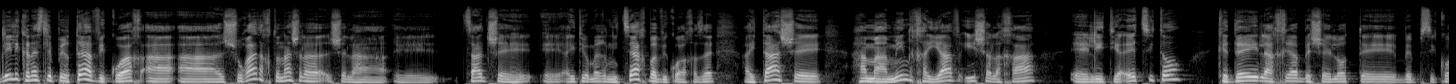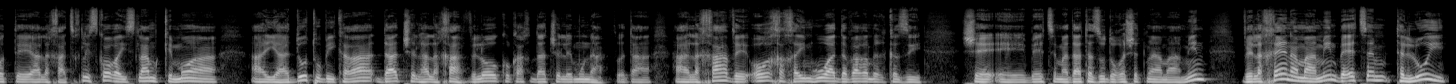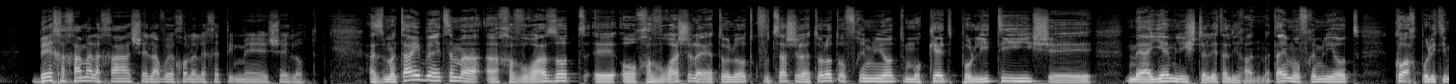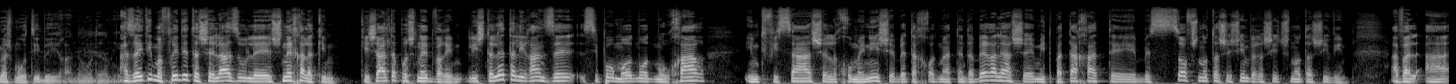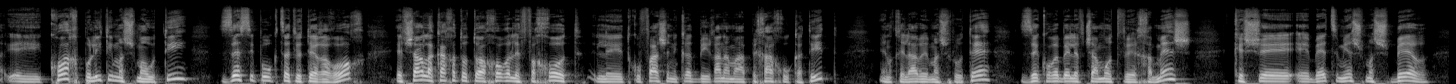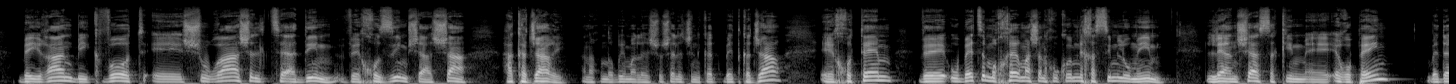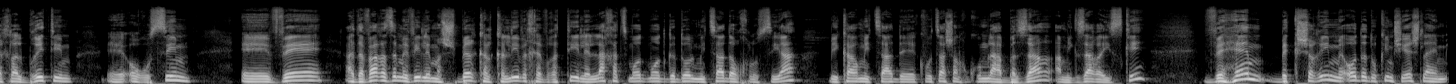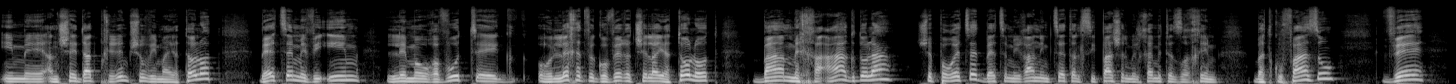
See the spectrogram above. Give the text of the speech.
בלי להיכנס לפרטי הוויכוח, השורה התחתונה של הצד שהייתי אומר ניצח בוויכוח הזה, הייתה שהמאמין חייב איש הלכה להתייעץ איתו. כדי להכריע בשאלות, אה, בפסיקות אה, הלכה. צריך לזכור, האסלאם כמו היהדות הוא בעיקרה דת של הלכה, ולא כל כך דת של אמונה. זאת אומרת, ההלכה ואורח החיים הוא הדבר המרכזי שבעצם הדת הזו דורשת מהמאמין, ולכן המאמין בעצם תלוי בחכם הלכה שאליו הוא יכול ללכת עם אה, שאלות. אז מתי בעצם החבורה הזאת, אה, או חבורה של אייתולות, קבוצה של אייתולות, הופכים להיות מוקד פוליטי שמאיים להשתלט על איראן? מתי הם הופכים להיות כוח פוליטי משמעותי באיראן המודרנית? אז הייתי מפריד את השאלה הזו לשני חלקים, כי שאלת פה שני דברים. להשתלט על איראן זה סיפור מאוד מאוד מאוחר. עם תפיסה של חומייני, שבטח עוד מעט נדבר עליה, שמתפתחת אה, בסוף שנות ה-60 וראשית שנות ה-70. אבל הכוח פוליטי משמעותי, זה סיפור קצת יותר ארוך. אפשר לקחת אותו אחורה לפחות לתקופה שנקראת באיראן המהפכה החוקתית, הנחילה במשרותה. זה קורה ב-1905, כשבעצם יש משבר באיראן בעקבות אה, שורה של צעדים וחוזים שהשאה הקג'ארי, אנחנו מדברים על שושלת שנקראת בית קג'אר, אה, חותם, והוא בעצם מוכר מה שאנחנו קוראים נכסים לאומיים לאנשי עסקים אה, אירופאים, בדרך כלל בריטים אה, או רוסים. אה, והדבר הזה מביא למשבר כלכלי וחברתי, ללחץ מאוד מאוד גדול מצד האוכלוסייה, בעיקר מצד אה, קבוצה שאנחנו קוראים לה הבזאר, המגזר העסקי, והם בקשרים מאוד הדוקים שיש להם עם אה, אנשי דת בכירים, שוב עם אייתולות, בעצם מביאים למעורבות הולכת וגוברת של אייתולות במחאה הגדולה שפורצת, בעצם איראן נמצאת על סיפה של מלחמת אזרחים בתקופה הזו, ו...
